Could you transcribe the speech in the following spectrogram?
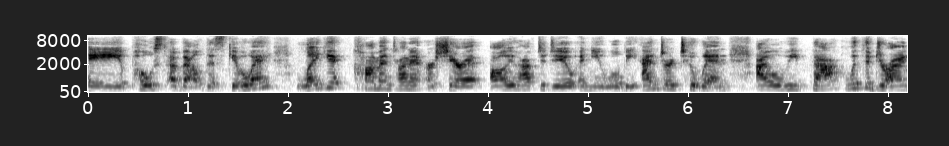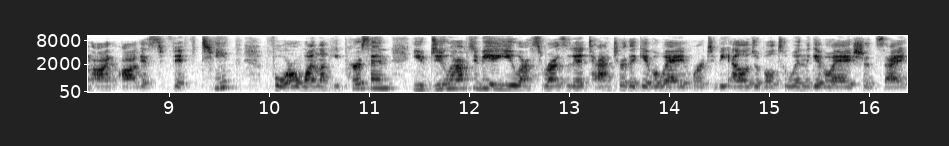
a post about this giveaway. Like it, comment on it, or share it. All you have to do, and you will be entered to win. I will be back with the drawing on August 15th for one lucky person. You do have to be a U.S. resident to enter the giveaway, or to be eligible to win the giveaway, I should say.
